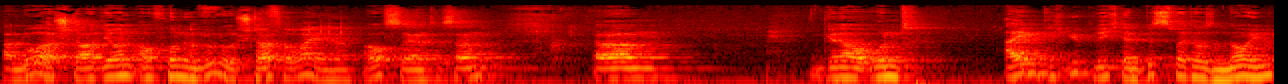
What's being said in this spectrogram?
Aloha Stadion auf Honolulu statt. Statt vorbei, ja. Auch sehr interessant. Ähm, genau, und eigentlich üblich, denn bis 2009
